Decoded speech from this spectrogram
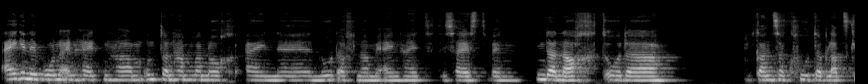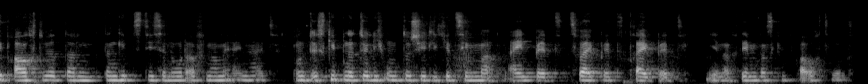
eigene Wohneinheiten haben. Und dann haben wir noch eine Notaufnahmeeinheit. Das heißt, wenn in der Nacht oder ganz akuter Platz gebraucht wird, dann, dann gibt es diese Notaufnahmeeinheit. Und es gibt natürlich unterschiedliche Zimmer. Ein Bett, zwei Bett, drei Bett, je nachdem, was gebraucht wird.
